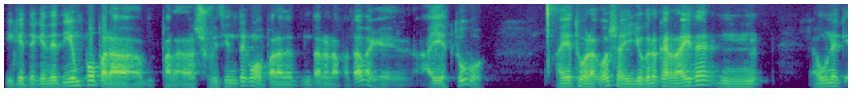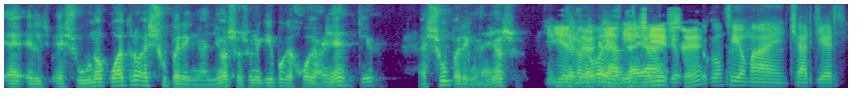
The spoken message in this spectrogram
y que te quede tiempo para, para suficiente como para dar una patada, que ahí estuvo. Ahí estuvo la cosa. Y yo creo que Ryder, es un eh, el, el- su 1-4 es súper engañoso, es un equipo que juega bien, tío. Es súper engañoso. Y Yo que decir, ¿eh? yo confío más en Chargers,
